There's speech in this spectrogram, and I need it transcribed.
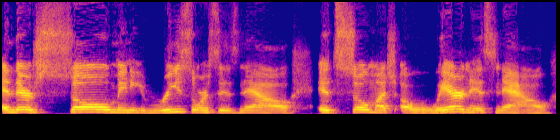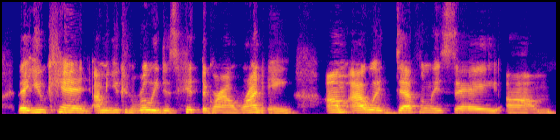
And there's so many resources now. It's so much awareness now that you can i mean you can really just hit the ground running. Um, i would definitely say um,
